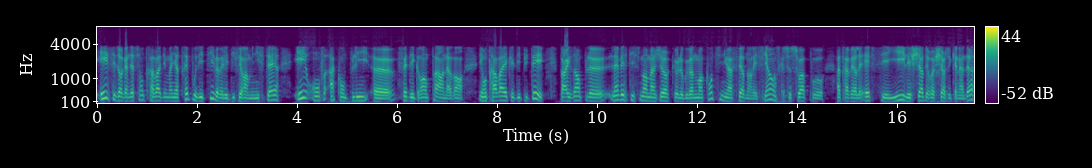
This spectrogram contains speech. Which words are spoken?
Et ces organisations travaillent d'une manière très positive avec les différents ministères et ont accompli, euh, fait des grands pas en avant. Et on travaille avec les députés. Par exemple, euh, l'investissement majeur que le gouvernement continue à faire dans les sciences, que ce soit pour à travers le FCI, les chaires de recherche du Canada,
